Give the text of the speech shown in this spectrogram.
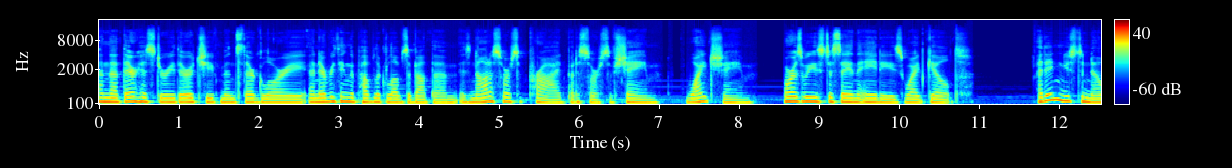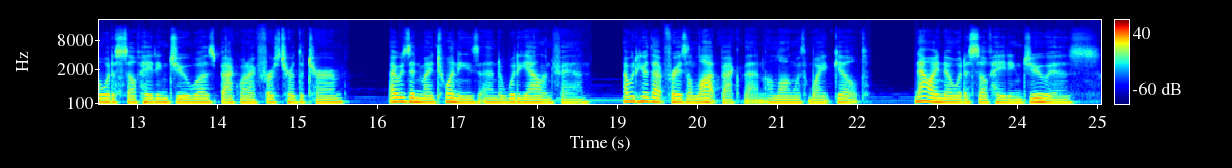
And that their history, their achievements, their glory, and everything the public loves about them is not a source of pride, but a source of shame. White shame. Or, as we used to say in the 80s, white guilt. I didn't used to know what a self hating Jew was back when I first heard the term. I was in my 20s and a Woody Allen fan. I would hear that phrase a lot back then, along with white guilt. Now I know what a self hating Jew is.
